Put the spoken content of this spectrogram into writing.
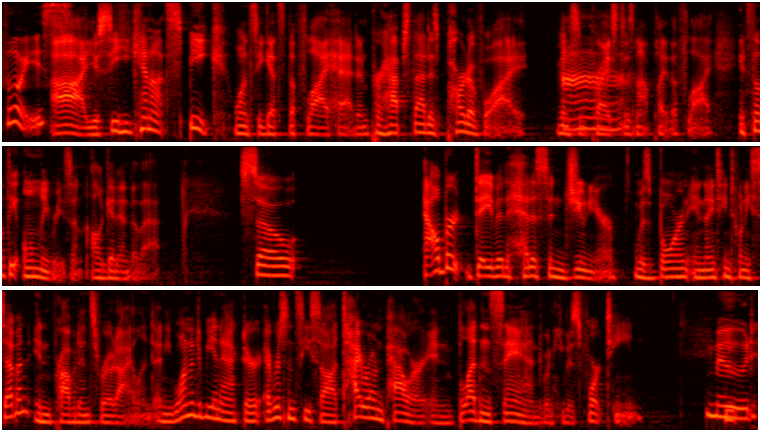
voice. ah, you see, he cannot speak once he gets the fly head, and perhaps that is part of why Vincent Price does not play the fly. It's not the only reason. I'll get into that. So, Albert David Hedison Jr. was born in 1927 in Providence, Rhode Island, and he wanted to be an actor ever since he saw Tyrone Power in Blood and Sand when he was 14. Mood.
